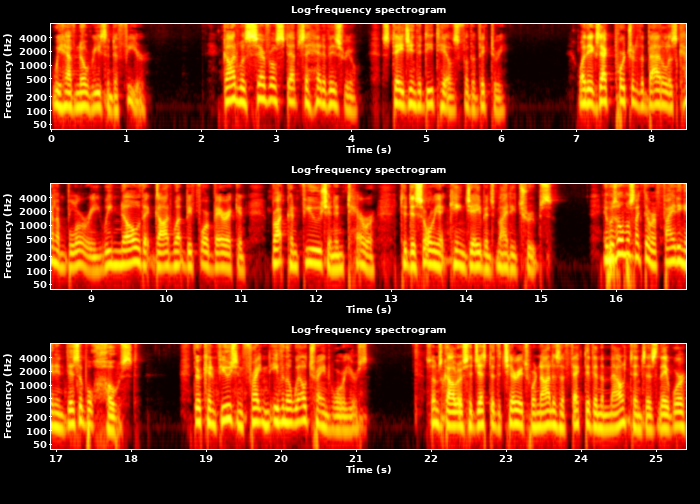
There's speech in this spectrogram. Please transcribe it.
we have no reason to fear. God was several steps ahead of Israel, staging the details for the victory. While the exact portrait of the battle is kind of blurry, we know that God went before Barak and brought confusion and terror to disorient King Jabin's mighty troops. It was almost like they were fighting an invisible host. Their confusion frightened even the well trained warriors. Some scholars suggested the chariots were not as effective in the mountains as they were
